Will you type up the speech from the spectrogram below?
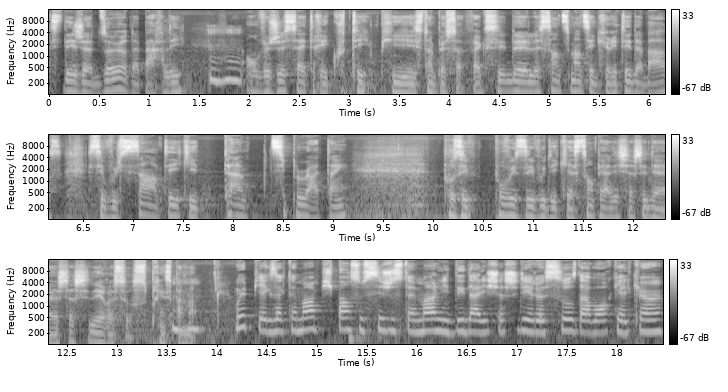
C'est déjà dur de parler. Mm-hmm. On veut juste être écouté, puis c'est un peu ça. Fait que c'est le sentiment de sécurité de base. Si vous le sentez qui est un petit peu atteint, posez-vous des questions puis allez chercher, de, chercher des ressources, principalement. Mhm. Oui, puis exactement. Puis je pense aussi, justement, l'idée d'aller chercher des ressources, d'avoir quelqu'un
